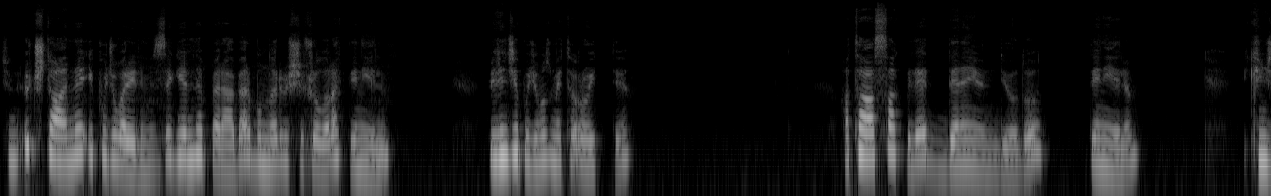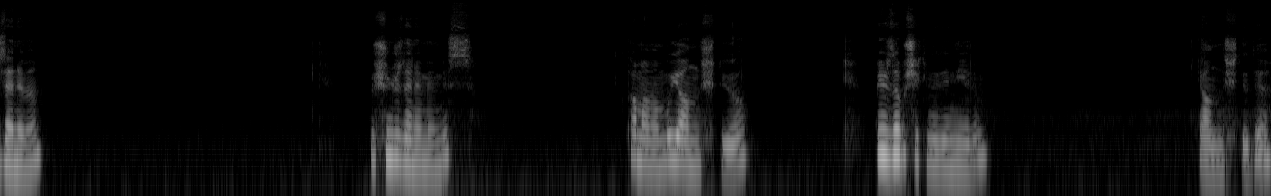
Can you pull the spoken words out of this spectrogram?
Şimdi 3 tane ipucu var elimizde. Gelin hep beraber bunları bir şifre olarak deneyelim. Birinci ipucumuz meteoroitti. Hata alsak bile deneyin diyordu. Deneyelim. İkinci denemem. Üçüncü denememiz. Tamamen bu yanlış diyor. Bir de bu şekilde deneyelim. Yanlış dedi.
